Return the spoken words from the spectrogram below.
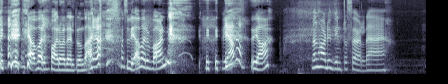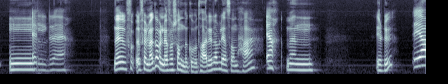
jeg er bare et par år eldre enn deg. Så vi er bare barn. Vi er det. Ja. Men har du begynt å føle deg Mm. eldre Nei, jeg føler meg gammel når jeg får sånne kommentarer. Da blir jeg sånn hæ? Ja. Men gjør du? Ja,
